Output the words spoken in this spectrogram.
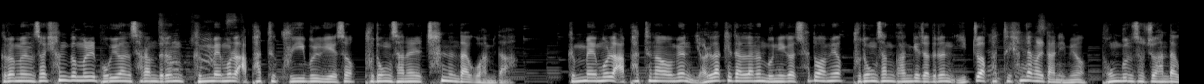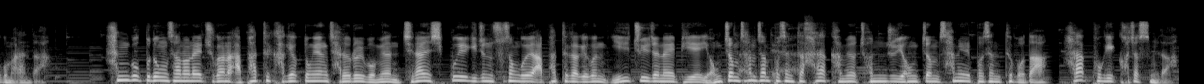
그러면서 현금을 보유한 사람들은 급매물 아파트 구입을 위해서 부동산을 찾는다고 합니다. 급매물 아파트 나오면 연락해달라는 문의가 쇄도하며 부동산 관계자들은 입주 아파트 현장을 다니며 동분서주한다고 말한다. 한국부동산원의 주간 아파트 가격 동향 자료를 보면 지난 19일 기준 수성구의 아파트 가격은 일주일 전에 비해 0.33% 하락하며 전주 0.31%보다 하락폭이 커졌습니다.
